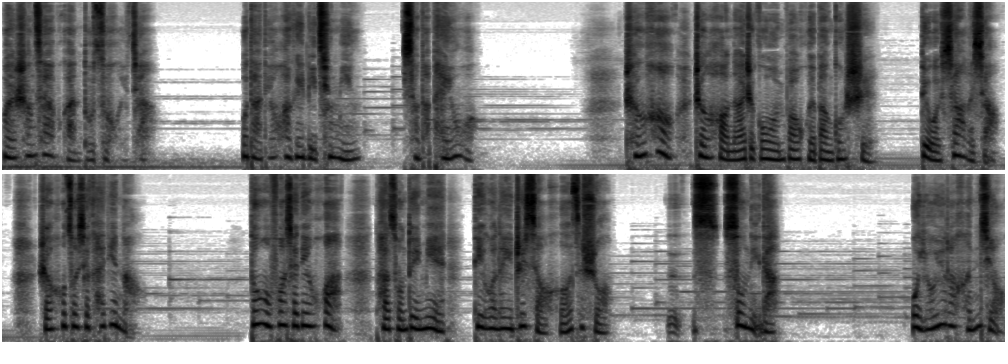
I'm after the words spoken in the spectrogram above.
晚上再不敢独自回家，我打电话给李清明，想他陪我。陈浩正好拿着公文包回办公室，对我笑了笑，然后坐下开电脑。等我放下电话，他从对面递过来一只小盒子，说：“送送你的。”我犹豫了很久，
